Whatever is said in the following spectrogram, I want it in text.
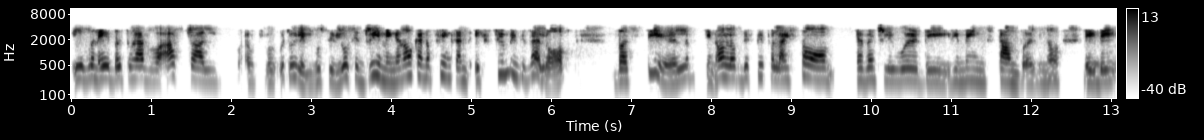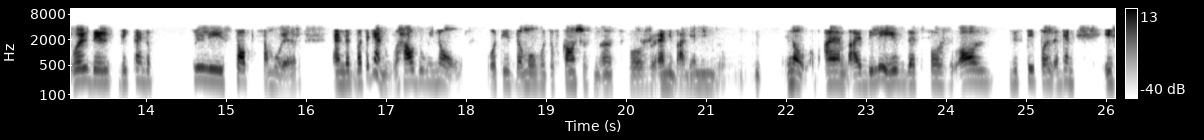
even able to have astral, really lucid, lucid dreaming and all kind of things, and extremely developed. But still, in all of these people I saw, eventually where they remain stumble, you know, they, they where they they kind of really stopped somewhere. And but again, how do we know what is the movement of consciousness for anybody? I mean, you know, I am, I believe that for all these people, again, if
